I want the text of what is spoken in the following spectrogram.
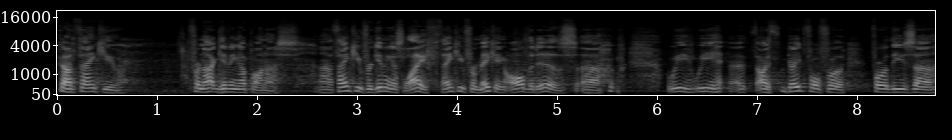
God, thank you for not giving up on us. Uh, thank you for giving us life. Thank you for making all that is. Uh, we, we are grateful for, for these, uh,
